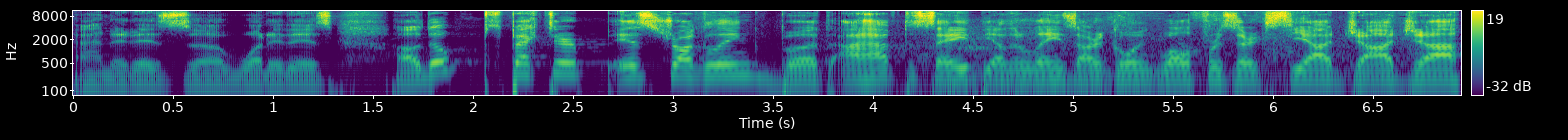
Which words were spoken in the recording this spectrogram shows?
and it is uh, what it is. Although Spectre is struggling, but I have to say the other lanes are going well for Xerxia, Jaja.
